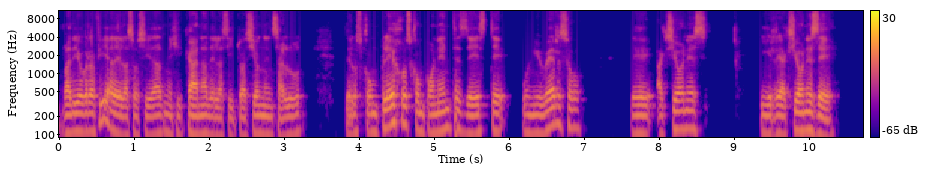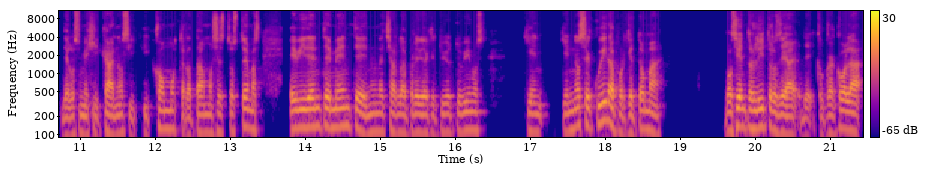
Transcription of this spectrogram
radiografía de la sociedad mexicana, de la situación en salud, de los complejos componentes de este universo de acciones y reacciones de, los mexicanos y, cómo tratamos estos temas. Evidentemente, en una charla previa que tú y yo tuvimos, quien, no se cuida porque toma 200 litros de, Coca-Cola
